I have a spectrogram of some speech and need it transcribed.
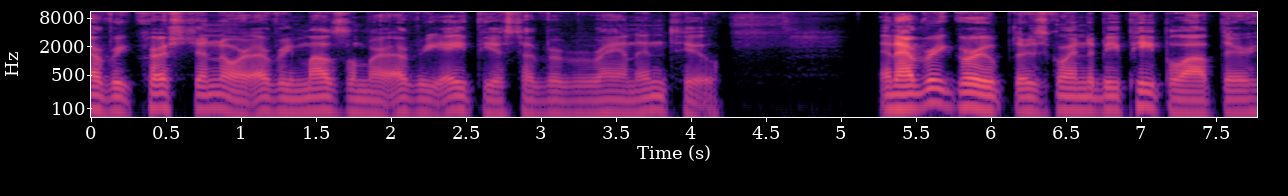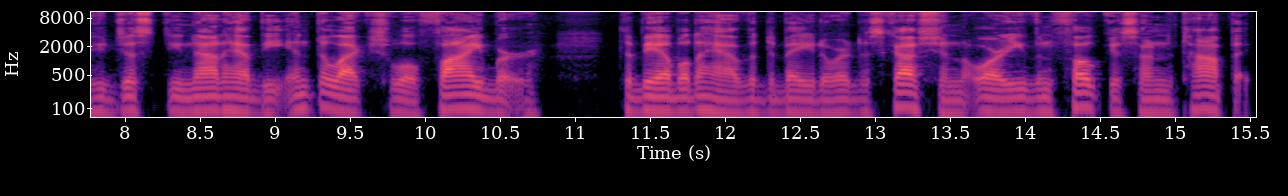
every Christian or every Muslim or every atheist I've ever ran into. In every group, there's going to be people out there who just do not have the intellectual fiber to be able to have a debate or a discussion or even focus on the topic.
